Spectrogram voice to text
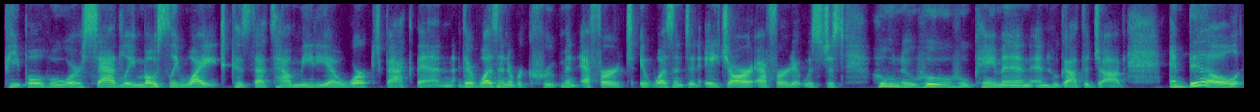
people who were sadly mostly white because that's how media worked back then. There wasn't a recruitment effort, it wasn't an HR effort. It was just who knew who, who came in and who got the job. And Bill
